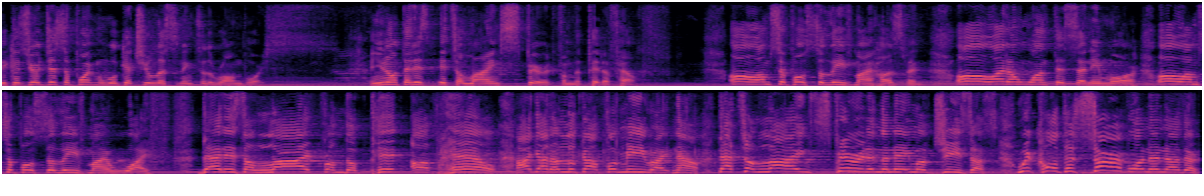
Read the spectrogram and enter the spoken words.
because your disappointment will get you listening to the wrong voice. And you know what that is? It's a lying spirit from the pit of hell. Oh, I'm supposed to leave my husband. Oh, I don't want this anymore. Oh, I'm supposed to leave my wife. That is a lie from the pit of hell. I got to look out for me right now. That's a lying spirit in the name of Jesus. We're called to serve one another,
